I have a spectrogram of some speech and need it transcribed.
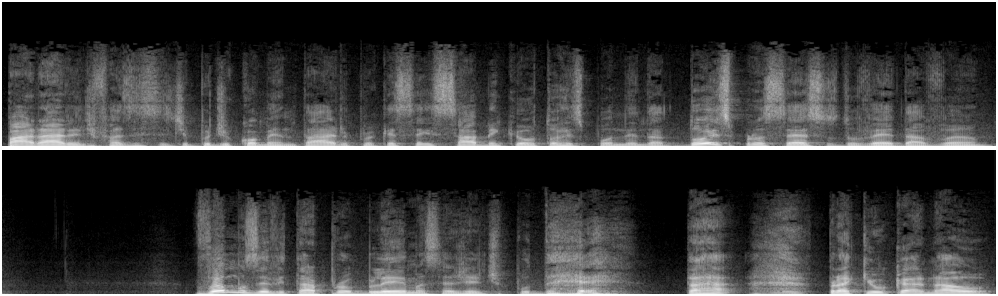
pararem de fazer esse tipo de comentário, porque vocês sabem que eu estou respondendo a dois processos do velho da van. Vamos evitar problemas se a gente puder, tá? Para que o canal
